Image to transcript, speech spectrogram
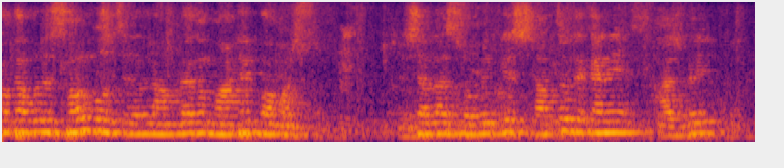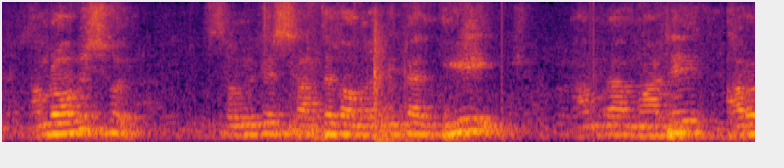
কথা বলে সলভ হচ্ছে আমরা এখন মাঠে কম আসব। ইনশাআল্লাহ শ্রমিকের স্বার্থ যেখানে আসবে, আমরা অবশ্যই শ্রমিকের স্বার্থে অগ্রাধিকার দিয়ে আমরা মাঠে আরও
